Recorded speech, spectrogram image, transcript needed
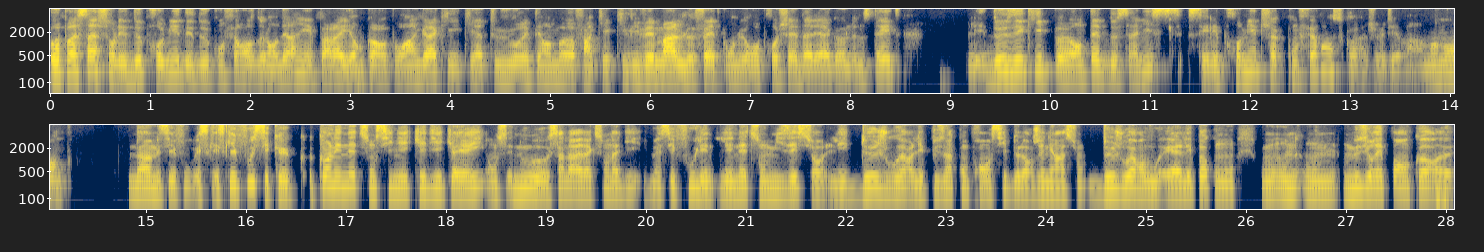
au passage, sur les deux premiers des deux conférences de l'an dernier, pareil, encore pour un gars qui, a toujours été en enfin, qui, qui vivait mal le fait qu'on lui reprochait d'aller à Golden State, les deux équipes euh, en tête de sa liste, c'est les premiers de chaque conférence. Quoi. Je veux dire, à un moment, non, mais c'est fou. Ce qui est fou, c'est que quand les Nets sont signés KD et Kyrie, nous, au sein de la rédaction, on a dit ben, c'est fou, les, Nets sont misés sur les deux joueurs les plus incompréhensibles de leur génération. Deux joueurs où, et à l'époque, on ne mesurait pas encore euh,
